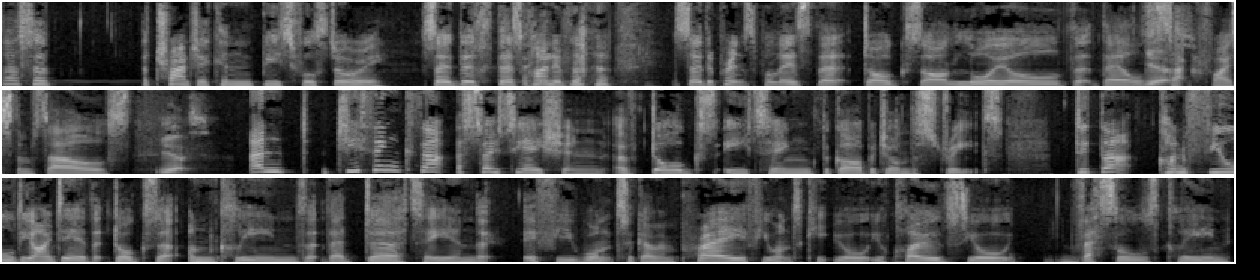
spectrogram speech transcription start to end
That's a, a tragic and beautiful story. So there's, there's kind of the, so the principle is that dogs are loyal, that they'll yes. sacrifice themselves. Yes. And do you think that association of dogs eating the garbage on the streets did that kind of fuel the idea that dogs are unclean, that they're dirty, and that if you want to go and pray, if you want to keep your, your clothes, your vessels clean,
